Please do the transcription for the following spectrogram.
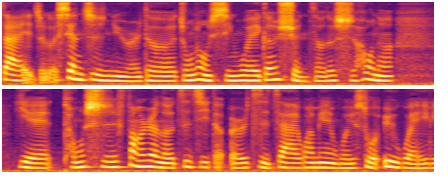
在这个限制女儿的种种行为跟选择的时候呢，也同时放任了自己的儿子在外面为所欲为，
